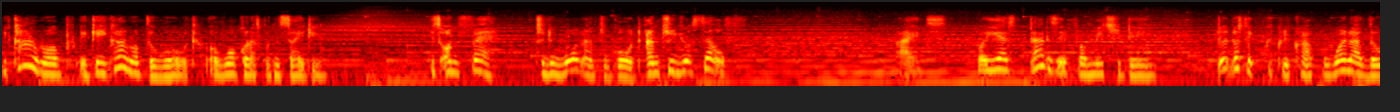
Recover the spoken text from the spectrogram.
you can't rob again, you can't rob the world of what God has put inside you. It's unfair to the world and to God and to yourself. Right. But yes, that is it from me today. Just a quick recap. What are the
